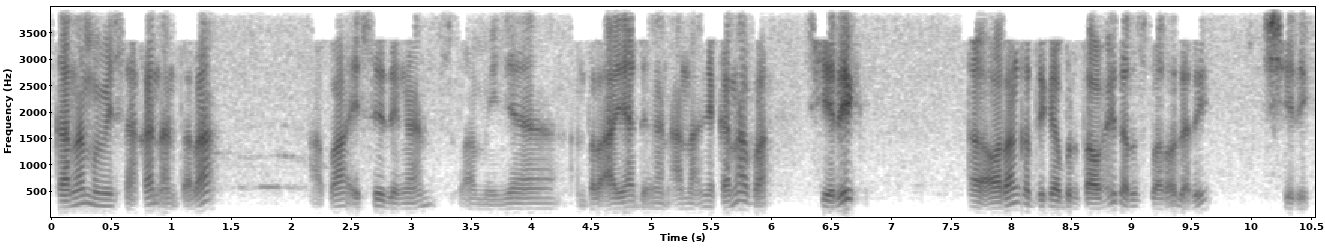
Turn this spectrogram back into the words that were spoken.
Karena memisahkan antara apa istri dengan suaminya, antara ayah dengan anaknya. Karena apa? Syirik e, orang ketika bertauhid harus baru dari syirik.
